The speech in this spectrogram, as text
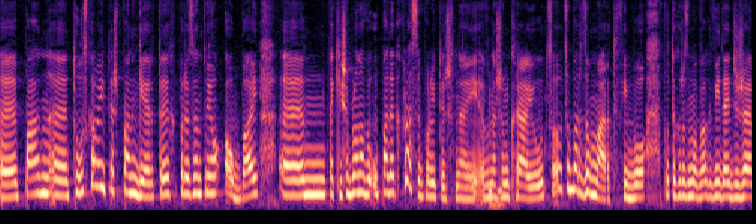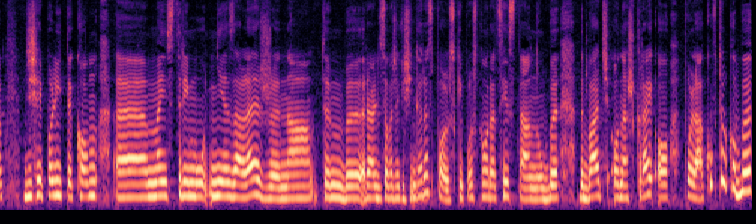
E, pan e, Tusk, ale i też pan Giertych prezentują obaj em, taki szablonowy upadek klasy politycznej w naszym kraju, co, co bardzo martwi, bo po tych rozmowach widać, że dzisiaj politykom e, mainstreamu nie zależy na tym, by realizować jakiś interes Polski, polską rację stanu, by dbać o nasz kraj, o Polaków, tylko by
